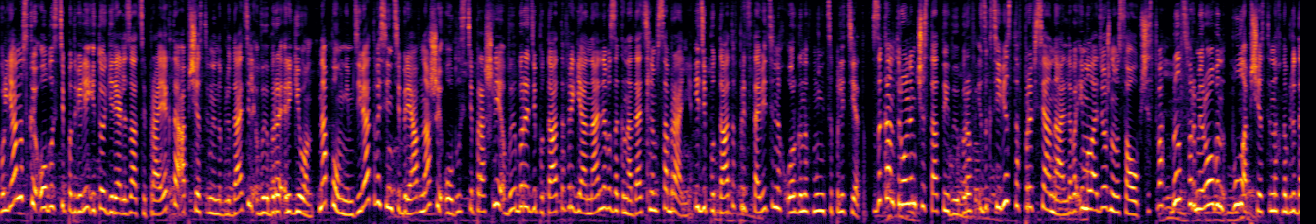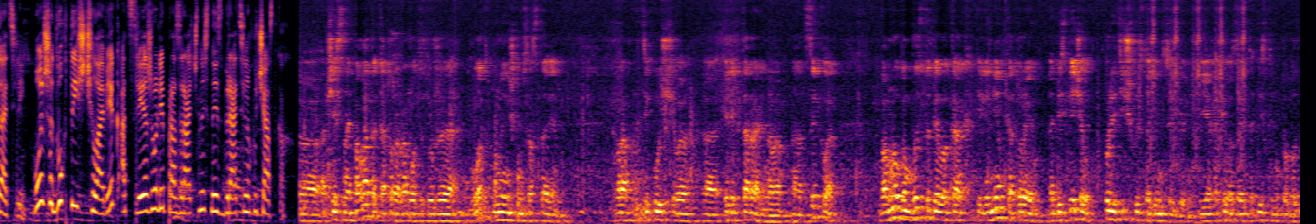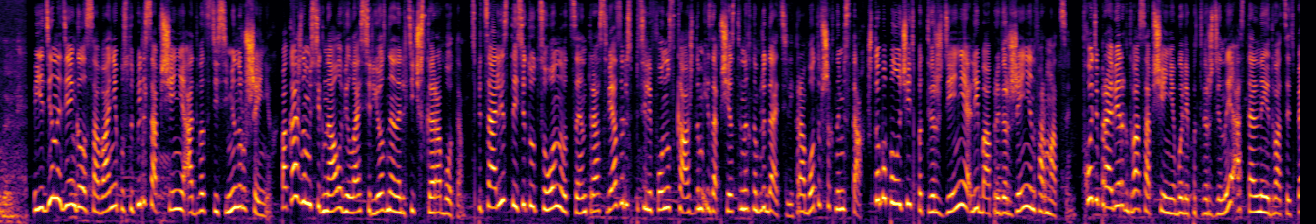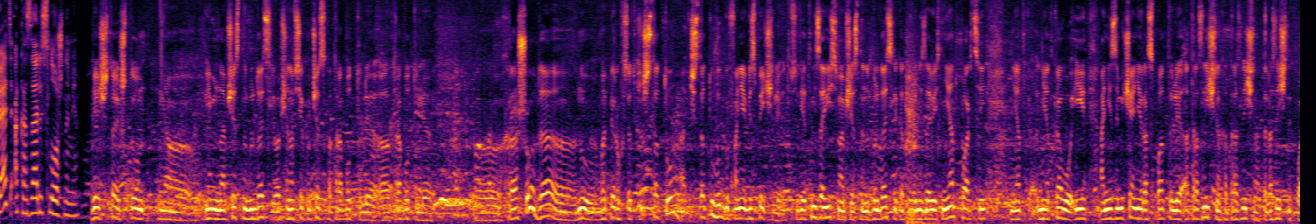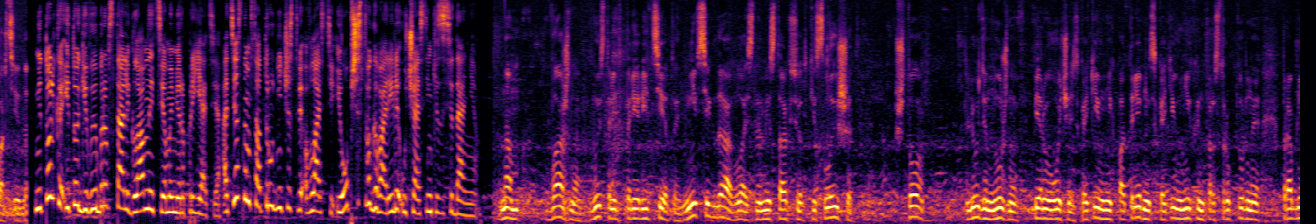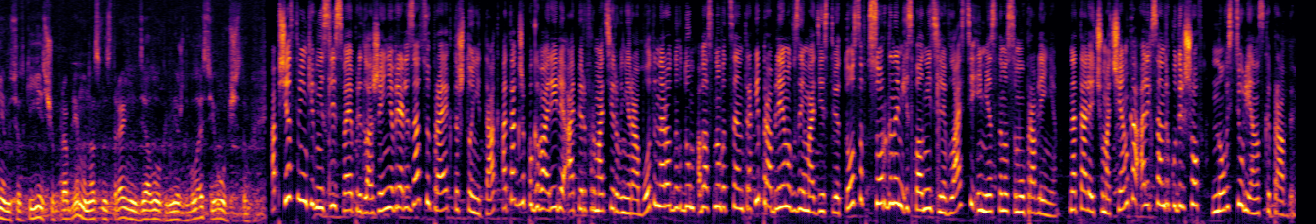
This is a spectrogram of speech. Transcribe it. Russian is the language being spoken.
В Ульяновской области подвели итоги реализации проекта «Общественный наблюдатель. Выборы. Регион». Напомним, 9 сентября в нашей области прошли выборы депутатов регионального законодательного собрания и депутатов представительных органов муниципалитетов. За контролем чистоты выборов из активистов профессионального и молодежного сообщества был сформирован пул общественных наблюдателей. Больше двух тысяч человек отслеживали прозрачность на избирательных участках. Общественная палата, которая работает уже год в нынешнем составе, в рамках текущего э, электорального э, цикла во многом выступила как элемент, который обеспечил политическую стабильность в регионе. И я хочу вас за это искренне поблагодарить. В единый день голосования поступили сообщения о 27 нарушениях. По каждому сигналу велась серьезная аналитическая работа. Специалисты институционного центра связывались по телефону с каждым из общественных наблюдателей, работавших на местах, чтобы получить подтверждение либо опровержение информации. Ходе проверок два сообщения были подтверждены, остальные 25 оказались сложными. Я считаю, что э, именно общественные наблюдатели вообще на всех участках отработали, отработали э, хорошо. Да? Ну, во-первых, все-таки чистоту. А чистоту выборов они обеспечили. Это, это независимые общественные наблюдатели, которые не зависят ни от партий, ни от, ни от кого. И они замечания распатывали от различных, от различных, от различных партий. Да. Не только итоги выборов стали главной темой мероприятия. О тесном сотрудничестве власти и общества говорили участники заседания. Нам важно выстроить приоритеты. Не всегда власть на местах все-таки слышит, что людям нужно в первую очередь, какие у них потребности, какие у них инфраструктурные проблемы. Все-таки есть еще проблемы у нас выстраивания диалога между властью и обществом. Общественники внесли свои предложения в реализацию проекта «Что не так?», а также поговорили о переформатировании работы Народных дум областного центра и проблемах взаимодействия ТОСов с органами исполнительной власти и местного самоуправления. Наталья Чумаченко, Александр Кудряшов. Новости Ульяновской правды.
